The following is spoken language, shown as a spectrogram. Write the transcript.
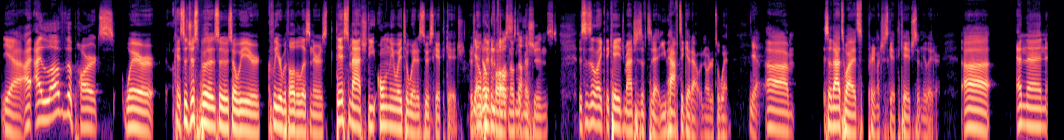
Yeah, I, I love the parts where okay, so just so so we're clear with all the listeners, this match the only way to win is to escape the cage. There's Yeah, no, no pinfalls, pinfalls, no nothing. submissions. This isn't like the cage matches of today. You have to get out in order to win. Yeah. Um, so that's why it's pretty much escape the cage simulator. Uh, and then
